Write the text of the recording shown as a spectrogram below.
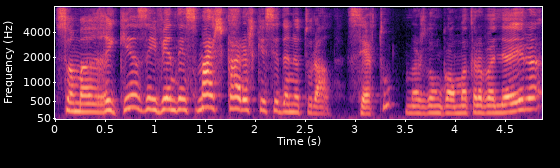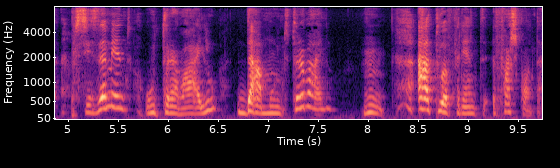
são uma riqueza e vendem-se mais caras que a seda natural, certo? Mas dão cá uma trabalheira. Precisamente. O trabalho dá muito trabalho. Hum. À tua frente, faz conta,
